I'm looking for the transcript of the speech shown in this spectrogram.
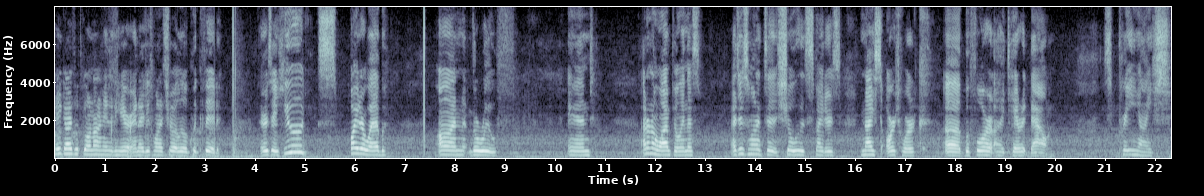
Hey guys, what's going on? Anthony here, and I just want to show a little quick vid. There's a huge spider web on the roof, and I don't know why I'm filming this. I just wanted to show the spiders nice artwork uh, before I tear it down. It's pretty nice.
